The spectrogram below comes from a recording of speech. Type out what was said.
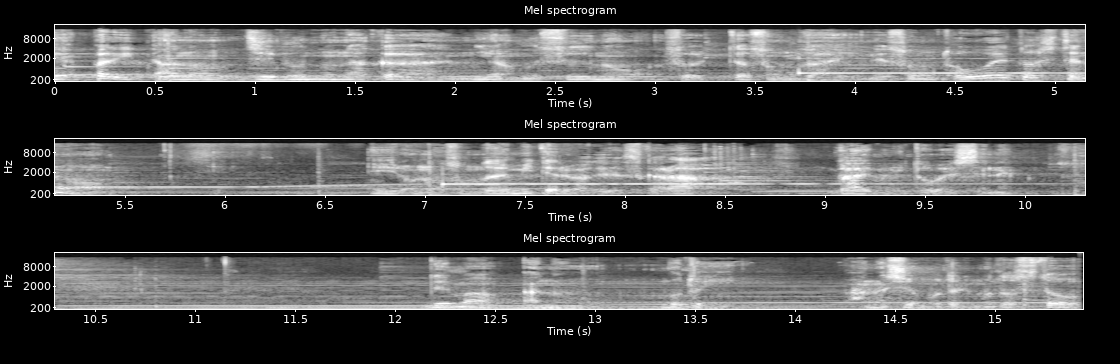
やっぱりあの自分の中には無数のそういった存在でその投影としてのいろんな存在を見てるわけですから外部に投影してね。でまああの元に話を元に戻すと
